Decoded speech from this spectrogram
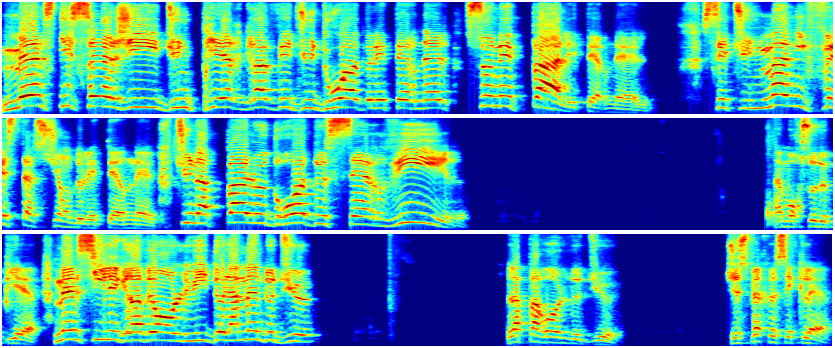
Même s'il s'agit d'une pierre gravée du doigt de l'Éternel, ce n'est pas l'Éternel. C'est une manifestation de l'Éternel. Tu n'as pas le droit de servir un morceau de pierre, même s'il est gravé en lui de la main de Dieu, la parole de Dieu. J'espère que c'est clair.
